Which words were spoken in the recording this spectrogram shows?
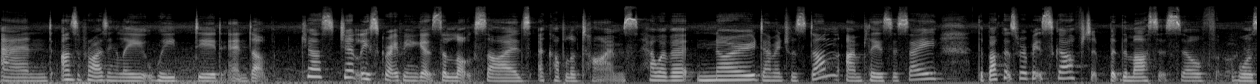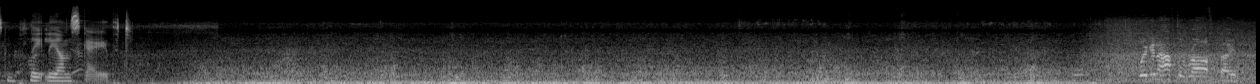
and unsurprisingly, we did end up just gently scraping against the lock sides a couple of times. However, no damage was done, I'm pleased to say. The buckets were a bit scuffed, but the mast itself was completely unscathed. We're gonna have to raft, babe.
